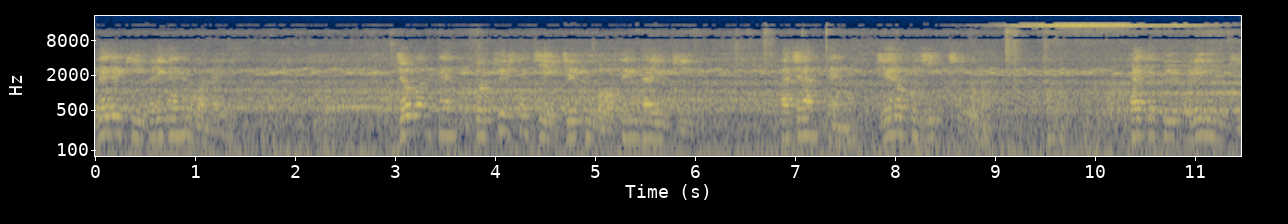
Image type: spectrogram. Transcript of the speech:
上野駅乗り換えのご案内です。常磐線特急日立19号仙台行き八番線16時ちょうど快速降り行き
